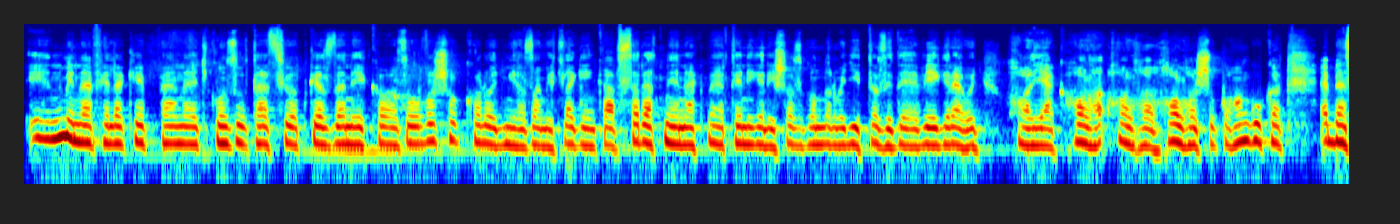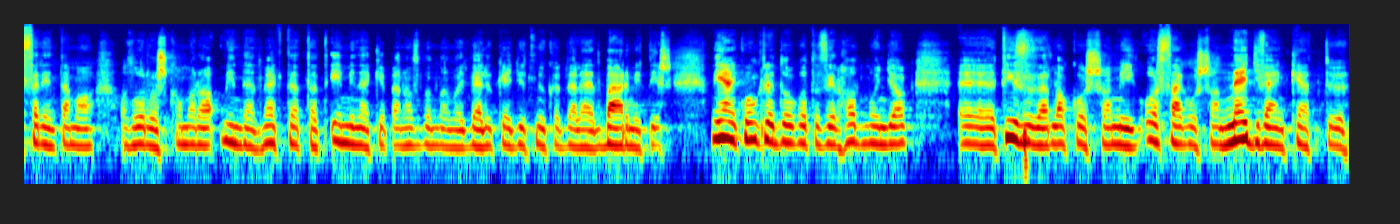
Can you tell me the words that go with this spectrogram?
Én mindenféleképpen egy konzultációt kezdenék az orvosokkal, hogy mi az, amit leginkább szeretnének, mert én igenis azt gondolom, hogy itt az ideje végre, hogy hallják, hall, hall, hall, hallhassuk a hangukat. Ebben szerintem a, az orvoskamara mindent megtett, tehát én mindenképpen azt gondolom, hogy velük együttműködve lehet bármit is. Néhány konkrét dolgot azért hadd mondjak. Tízezer lakos, amíg országosan 42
